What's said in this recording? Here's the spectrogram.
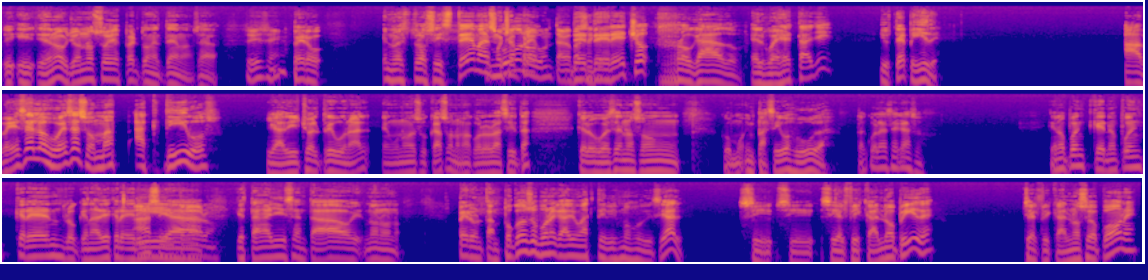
Y, de nuevo, yo no soy experto en el tema, o sea. Sí, sí. Pero nuestro sistema es mucha uno de derecho rogado. El juez está allí y usted pide. A veces los jueces son más activos, y ha dicho el tribunal en uno de sus casos, no me acuerdo la cita, que los jueces no son como impasivos budas. ¿Te acuerdas de ese caso? Que no pueden, que no pueden creer lo que nadie creería, ah, que están allí sentados. no, no, no. Pero tampoco se supone que haya un activismo judicial. Si, si, si el fiscal no pide, si el fiscal no se opone,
